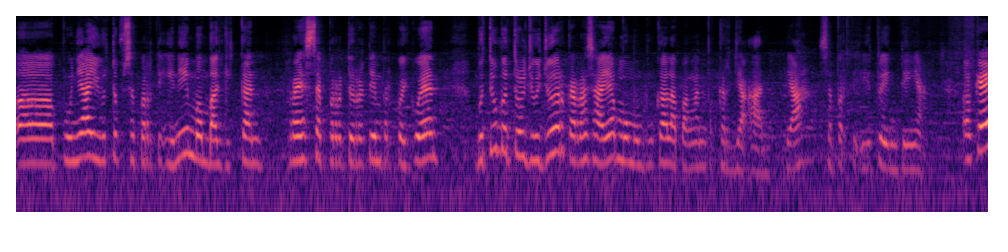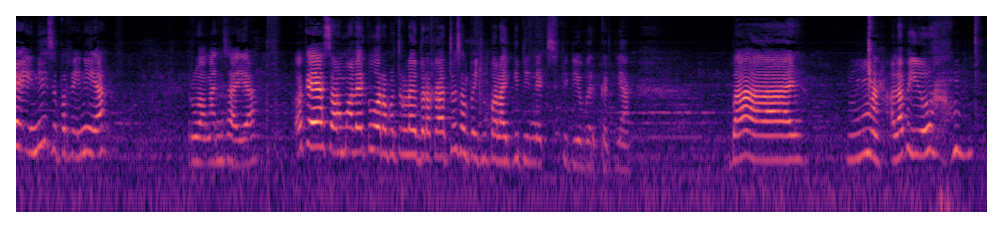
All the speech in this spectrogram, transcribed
eh, punya YouTube seperti ini membagikan resep roti-roti yang berkue-kuean betul-betul jujur karena saya mau membuka lapangan pekerjaan ya. Seperti itu intinya. Oke ini seperti ini ya ruangan saya. Oke assalamualaikum warahmatullahi wabarakatuh. Sampai jumpa lagi di next video berikutnya. Bye. I love you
